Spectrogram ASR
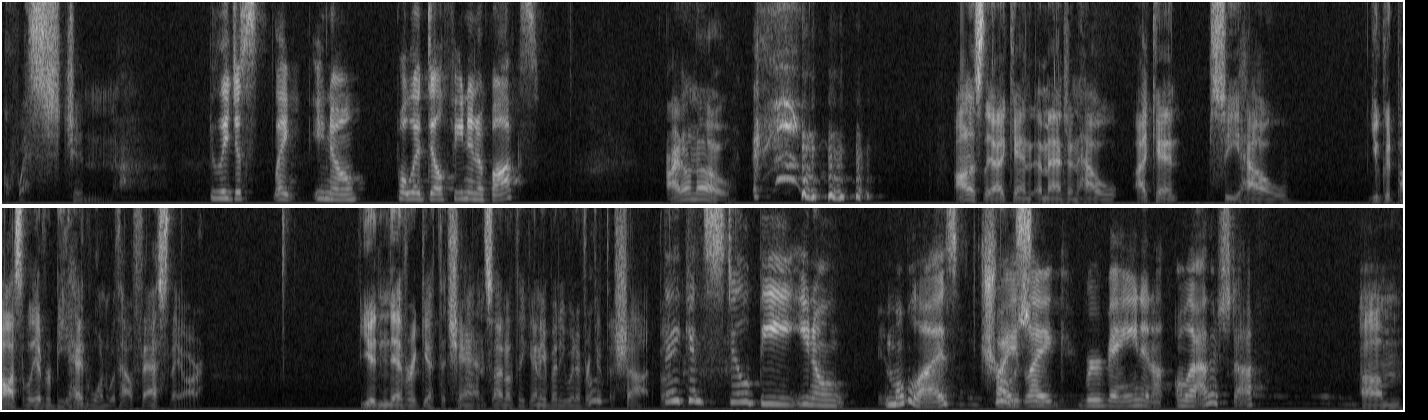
question. do they just like you know pull a delphine in a box I don't know. Honestly, I can't imagine how I can't see how you could possibly ever behead one with how fast they are. You'd never get the chance. I don't think anybody would ever get oh, the shot. But they can still be you know immobilized True, by so- like vervain and all that other stuff um,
